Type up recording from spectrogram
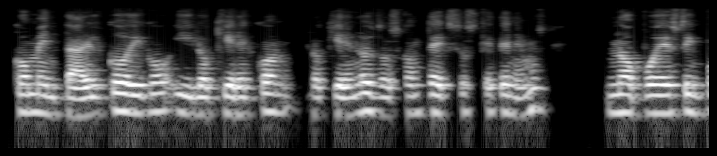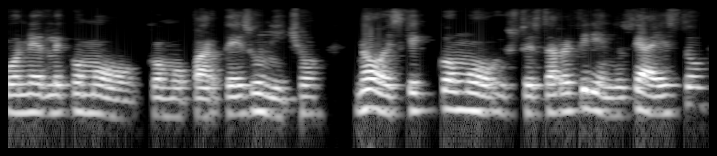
comentar el código y lo quiere con, lo quieren los dos contextos que tenemos, no puede usted imponerle como, como parte de su nicho. No, es que como usted está refiriéndose a esto,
